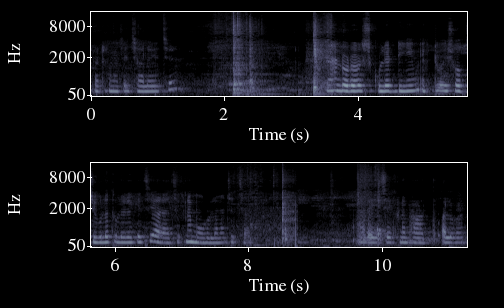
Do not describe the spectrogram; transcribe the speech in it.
সাটিন মাছের ঝাল হয়েছে। এখানে ডোডোর স্কুলের ডিম, একটু ওই সবজিগুলো তুলে রেখেছি, আর আছে এখানে মৌরলা মাছের ঝাল। আর এই যে এখানে ভাত, আলু ভাত।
